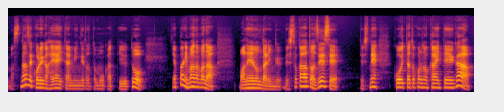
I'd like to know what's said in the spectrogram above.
ます。なぜこれが早いタイミングだと思うかっていうと、やっぱりまだまだマネーロンダリングですとか、あとは税制ですね。こういったところの改定が、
